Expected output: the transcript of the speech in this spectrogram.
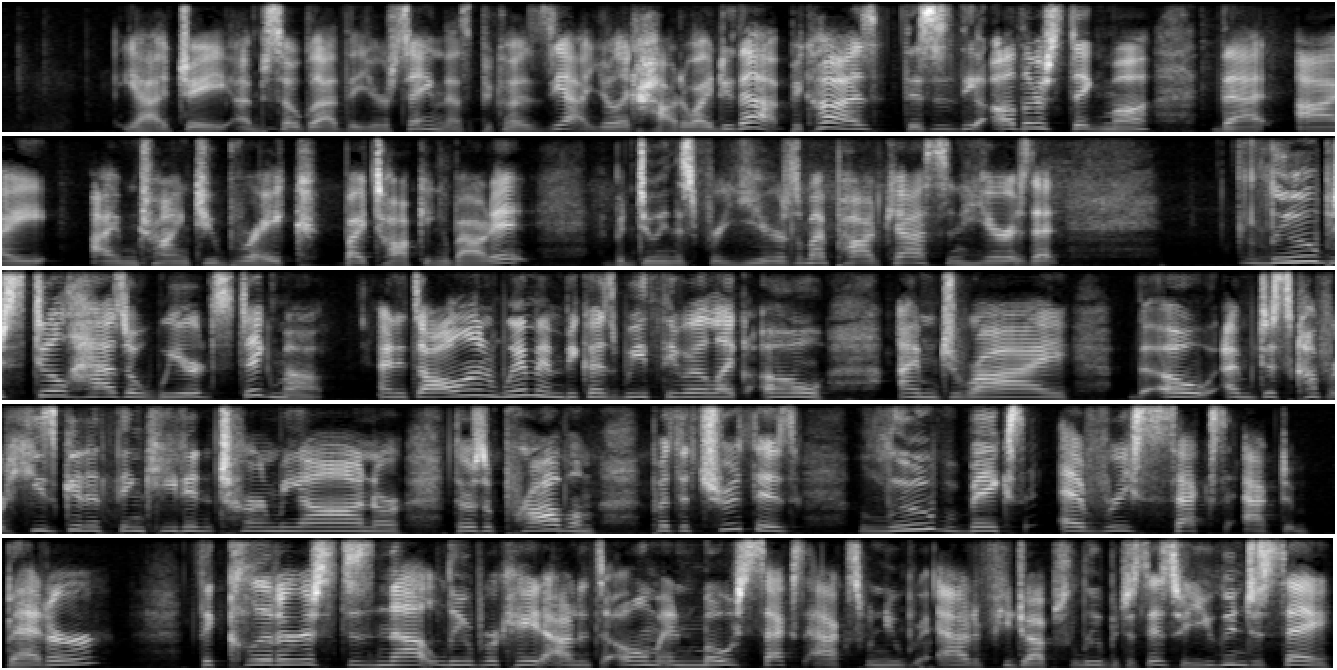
yeah, Jay, I'm so glad that you're saying this because yeah, you're like, how do I do that? Because this is the other stigma that I I'm trying to break by talking about it. I've been doing this for years on my podcast, and here is that lube still has a weird stigma. And it's all on women because we feel like, oh, I'm dry. Oh, I'm discomfort. He's to think he didn't turn me on or there's a problem. But the truth is, lube makes every sex act better. The clitoris does not lubricate on its own. And most sex acts, when you add a few drops of lube, it just is. So you can just say,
